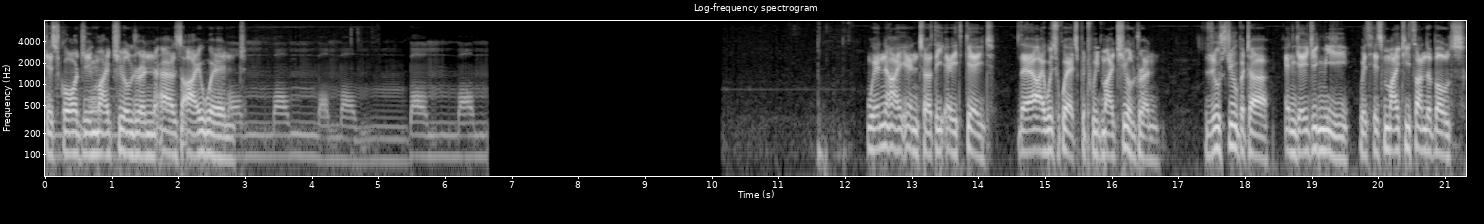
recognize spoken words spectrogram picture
disgorging my children as I went. When I entered the eighth gate, there I was wedged between my children. Zeus Jupiter engaging me with his mighty thunderbolts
